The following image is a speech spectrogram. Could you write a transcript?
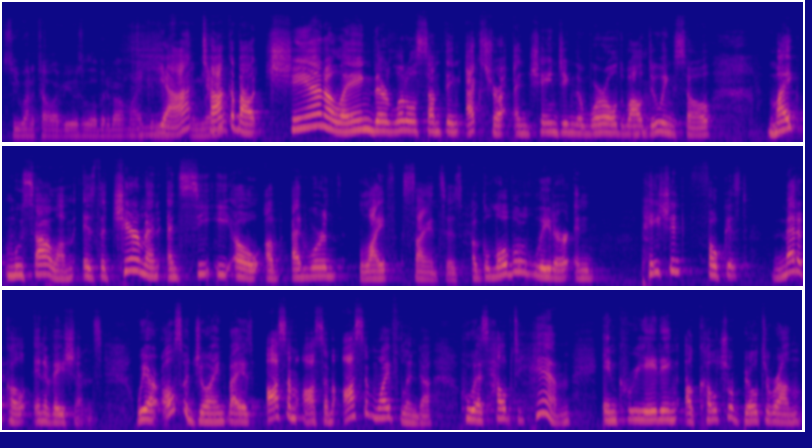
So you want to tell our viewers a little bit about Mike? And, Yeah, and talk about channeling their little something extra and changing the world while doing so. Mike Mussallem is the chairman and CEO of Edwards Lifesciences, a global leader in patient focused medical innovations. We are also joined by his awesome, awesome, awesome wife, Linda, who has helped him in creating a culture built around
